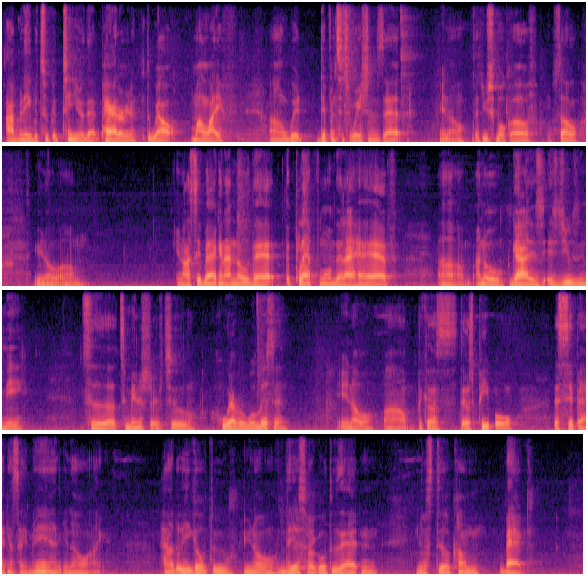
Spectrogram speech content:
I've been able to continue that pattern throughout my life um, with different situations that, you know, that you spoke of. So, you know, um, you know, I sit back and I know that the platform that I have, um, I know God is, is using me to, to minister to whoever will listen, you know, um, because there's people that sit back and say, man, you know, like, how do he go through, you know, this or go through that and, you know, still come back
